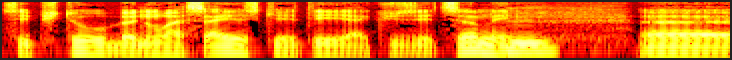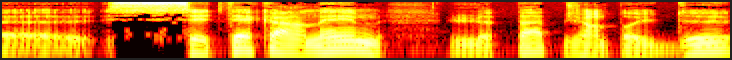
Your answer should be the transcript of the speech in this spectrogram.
C'est plutôt Benoît XVI qui a été accusé de ça, mais hmm. euh, c'était quand même le pape Jean-Paul II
